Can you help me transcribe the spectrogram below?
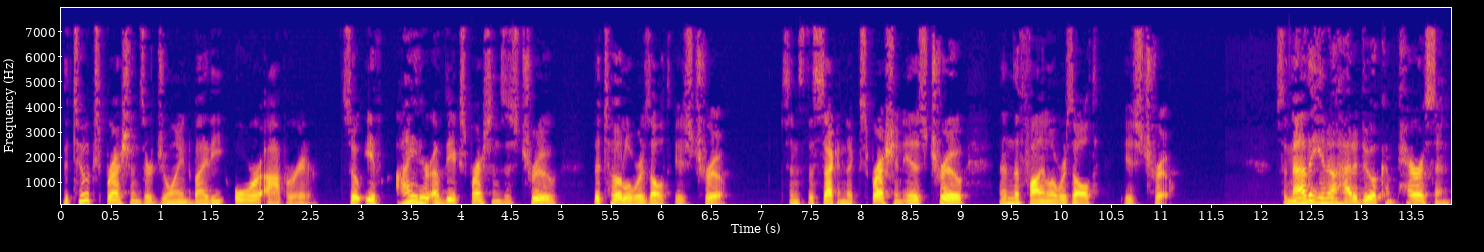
The two expressions are joined by the OR operator. So if either of the expressions is true, the total result is true. Since the second expression is true, then the final result is true. So now that you know how to do a comparison,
